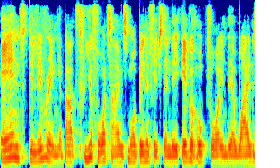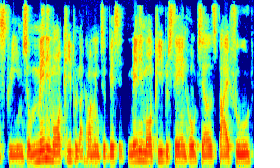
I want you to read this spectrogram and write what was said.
and delivering about three or four times more benefits than they ever hoped for in their wildest dreams. So many more people are coming to visit. Many more people stay in hotels, buy food,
